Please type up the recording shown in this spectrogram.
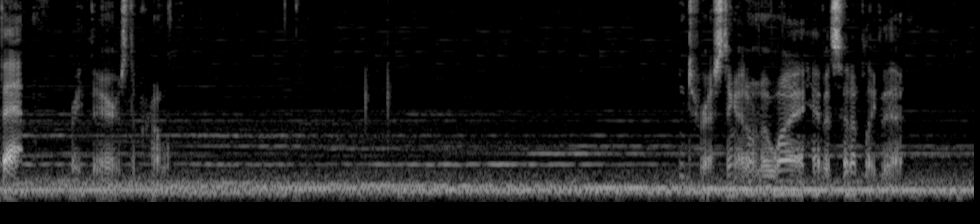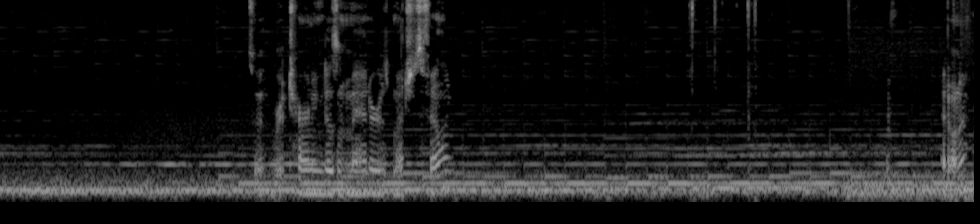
that right there is the problem. Interesting. I don't know why I have it set up like that. Returning doesn't matter as much as filling? I don't know.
